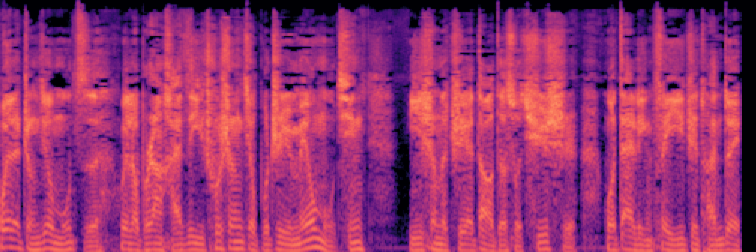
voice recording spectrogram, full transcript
为了拯救母子，为了不让孩子一出生就不至于没有母亲，医生的职业道德所驱使，我带领肺移植团队，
